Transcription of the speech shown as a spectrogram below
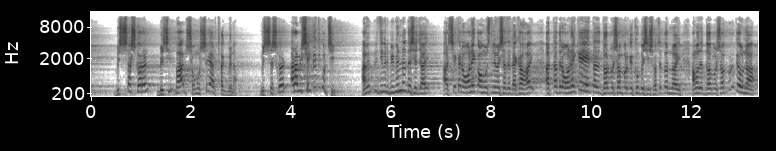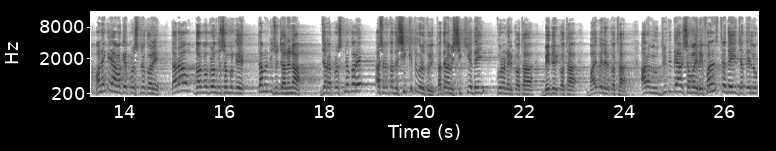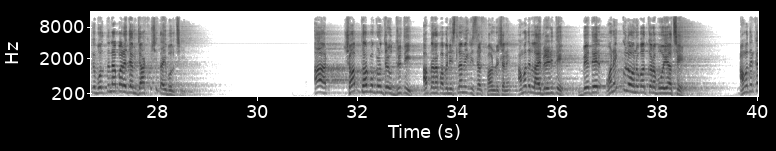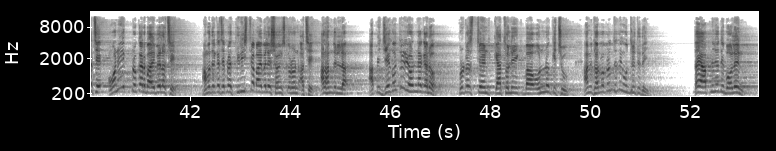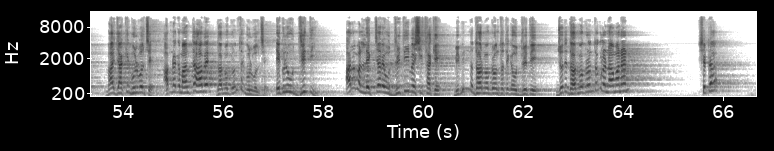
বিশ্বাস করেন, বেশিরভাগ সমস্যাই আর থাকবে না। বিশ্বাস করেন, আর আমি সেই কাজ করছি। আমি পৃথিবীর বিভিন্ন দেশে যাই, আর সেখানে অনেক অমুসলিমের সাথে দেখা হয়, আর তাদের অনেকেই তাদের ধর্ম সম্পর্কে খুব বেশি সচেতন নয়, আমাদের ধর্ম সম্পর্কেও না। অনেকেই আমাকে প্রশ্ন করে, তারাও ধর্মগ্রন্থ সম্পর্কে তেমন কিছু জানে না। যারা প্রশ্ন করে আসলে তাদের শিক্ষিত করে তুলি। তাদের আমি শিখিয়ে দেই কোরআনের কথা, বেদের কথা, বাইবেলের কথা। আর আমি উদ্ধৃতি দেওয়ার সময় রেফারেন্সটা দেই যাতে লোকে বলতে না পারে যে আমি যা খুশি তাই বলছি। আর সব ধর্মগ্রন্থের উদ্ধৃতি আপনারা পাবেন ইসলামিক রিসার্চ ফাউন্ডেশনে। আমাদের লাইব্রেরিতে বেদের অনেকগুলো অনুবাদ করা বই আছে। আমাদের কাছে অনেক প্রকার বাইবেল আছে। আমাদের কাছে প্রায় তিরিশটা বাইবেলের সংস্করণ আছে। আলহামদুলিল্লাহ, আপনি যে গোত্রের হন না কেন প্রোটেস্ট্যান্ট, ক্যাথলিক বা অন্য কিছু, আমি ধর্মগ্রন্থ থেকে উদ্ধৃতি দেই। তাই আপনি যদি বলেন, ভাই জাকির ভুল বলছে। আপনাকে মানতে হবে, ধর্মগ্রন্থই ভুল বলছে। এগুলো উদ্ধৃতি। আর আমার লেকচারে উদ্ধৃতি বেশি থাকে, বিভিন্ন ধর্মগ্রন্থ থেকে উদ্ধৃতি। যদি ধর্মগ্রন্থগুলো না মানেন, সেটা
